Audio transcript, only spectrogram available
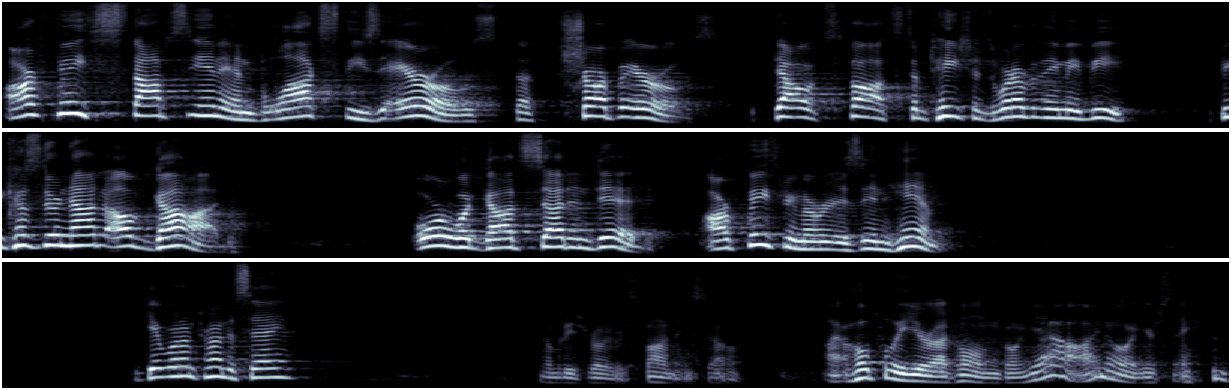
Our faith stops in and blocks these arrows, the sharp arrows, doubts, thoughts, temptations, whatever they may be, because they're not of God or what God said and did. Our faith, remember, is in Him. Do you get what I'm trying to say? Nobody's really responding, so I, hopefully you're at home going, Yeah, I know what you're saying.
